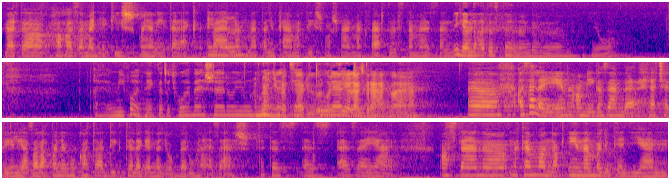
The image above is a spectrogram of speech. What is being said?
mert a, ha hazamegyek is olyan ételek Igen. várnak, mert anyukámat is most már megfertőztem ezzel. Igen, úgy, de hát ez tényleg jó. Mi volt még? Tehát, hogy hol vásároljunk? Mennyibe kerül, hogy tényleg drága-e? Az elején, amíg az ember lecseréli az alapanyagokat, addig tényleg egy nagyobb beruházás. Tehát ez, ez, ezzel jár. Aztán nekem vannak, én nem vagyok egy ilyen,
